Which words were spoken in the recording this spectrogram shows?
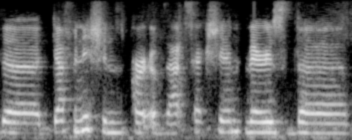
the definitions part of that section, there's the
